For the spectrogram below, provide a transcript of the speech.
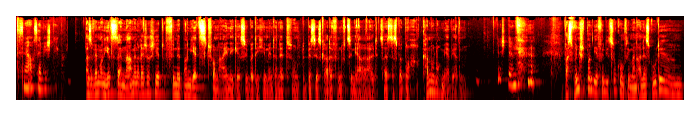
das ist mir auch sehr wichtig. Also wenn man jetzt deinen Namen recherchiert, findet man jetzt schon einiges über dich im Internet und du bist jetzt gerade 15 Jahre alt. Das heißt, es wird noch, kann nur noch mehr werden. Das stimmt. Was wünscht man dir für die Zukunft? Ich meine, alles Gute, ähm,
